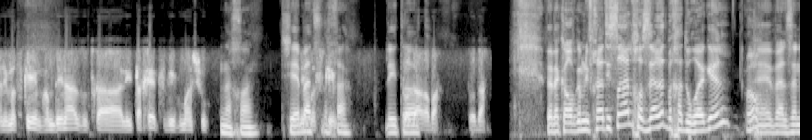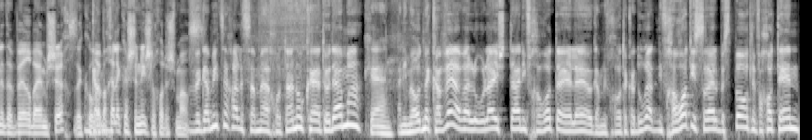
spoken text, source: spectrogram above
אני מסכים. המדינה הזאת צריכה להתאחד סביב משהו. נכון. שיהיה בהצלחה. להתראות. תודה רבה. תודה. ובקרוב גם נבחרת ישראל חוזרת בכדורגל, oh. ועל זה נדבר בהמשך, זה קורה גם... בחלק השני של חודש מרס. וגם היא צריכה לשמח אותנו, כי אתה יודע מה? כן. אני מאוד מקווה, אבל אולי שתי הנבחרות האלה, או גם נבחרות הכדורגל, נבחרות ישראל בספורט, לפחות הן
